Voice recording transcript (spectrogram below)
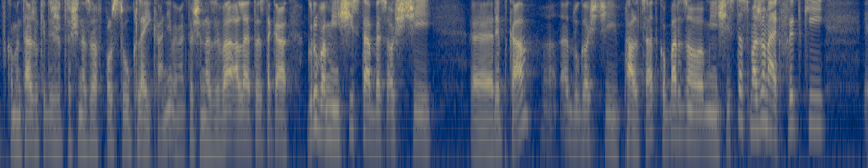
w komentarzu kiedyś, że to się nazywa w Polsce uklejka. Nie wiem, jak to się nazywa, ale to jest taka gruba, mięsista, bez ości e, rybka, długości palca, tylko bardzo mięsista, smażona jak frytki e,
